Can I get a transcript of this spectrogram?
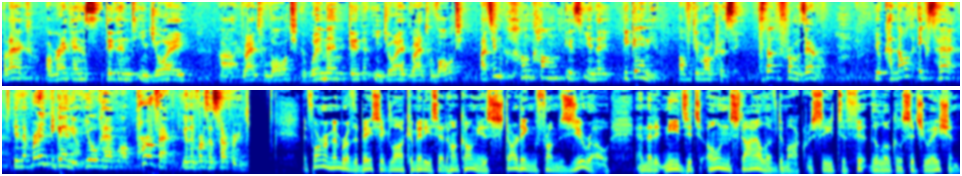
black Americans didn't enjoy uh, right to vote. The women didn't enjoy right to vote. I think Hong Kong is in the beginning of democracy. Start from zero. You cannot expect in the very beginning you have a perfect universal suffrage. The former member of the Basic Law Committee said Hong Kong is starting from zero and that it needs its own style of democracy to fit the local situation.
